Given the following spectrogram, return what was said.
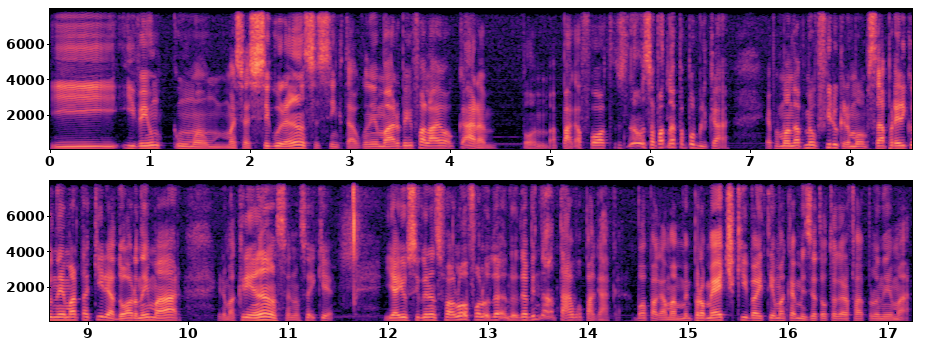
E, e veio um- uma, uma espécie de segurança, assim, que tava com o Neymar, veio falar, ó, cara, pô, apaga a foto. Disse, não, essa foto não é pra publicar. É pra mandar pro meu filho, quero mostrar pra ele que o Neymar tá aqui, ele adora o Neymar, ele é uma criança, não sei o quê. E aí o segurança falou, falou da, não, tá, eu vou pagar, cara, vou pagar, mas me promete que vai ter uma camiseta autografada pelo Neymar,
